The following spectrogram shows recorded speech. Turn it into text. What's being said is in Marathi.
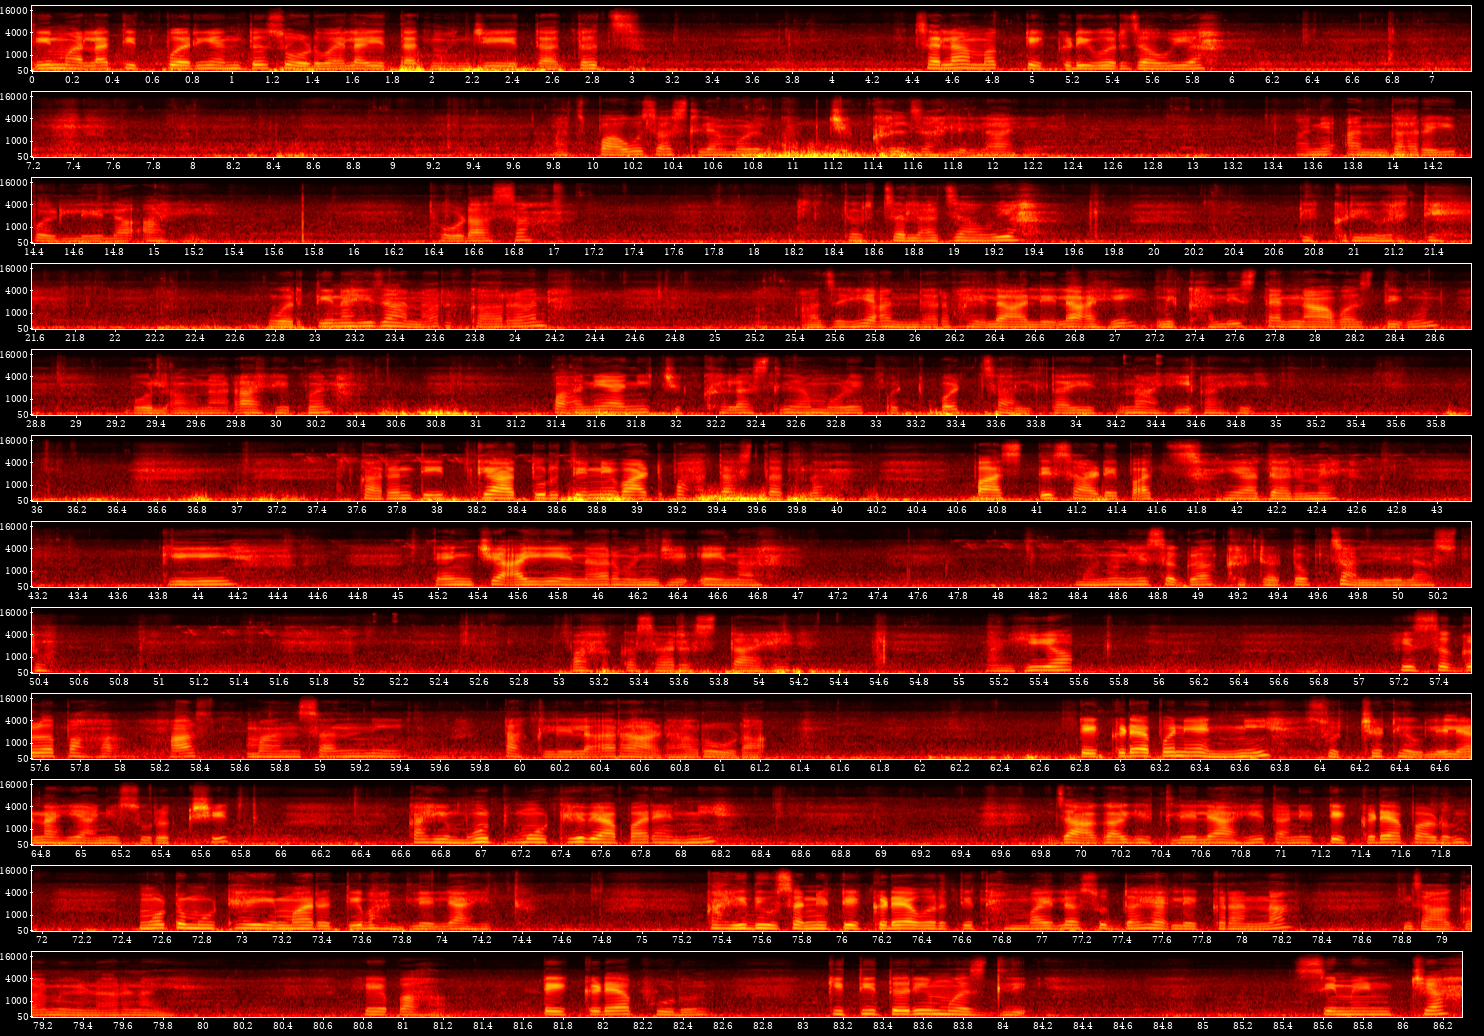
ती मला तिथपर्यंत सोडवायला येतात म्हणजे येतातच. चला मग टेकडीवर जाऊया. आज पाऊस असल्यामुळे खूप चिखल झालेला आहे आणि अंधारही पडलेला आहे. थोडासा. तर चला जाऊया. टेकडीवरती. वरती नाही जाणार कारण आजही अंधार व्हायला आलेला आहे. मी खालीच त्यांना आवाज देऊन बोलावणार आहे पण पाणी आणि चिखल असल्यामुळे पटपट चालता येत नाही आहे. कारण ते इतक्या आतुरतेने वाट पाहत असतात ना पाच ते साडेपाच या दरम्यान की त्यांची आई येणार म्हणजे येणार. म्हणून हे सगळा खटाटोप चाललेला असतो. पहा कसा रस्ता आहे. आणि ही हे सगळं पहा हा माणसांनी टाकलेला राडा रोडा. टेकड्या पण यांनी स्वच्छ ठेवलेल्या नाही आणि सुरक्षित. काही मोठमोठे व्यापाऱ्यांनी जागा घेतलेल्या आहेत आणि टेकड्या पाडून मोठमोठ्या इमारती बांधलेल्या आहेत. काही दिवसांनी टेकड्यावरती थांबायलासुद्धा ह्या लेकरांना जागा मिळणार नाही. हे पहा टेकड्या फोडून कितीतरी मजली सिमेंटच्या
